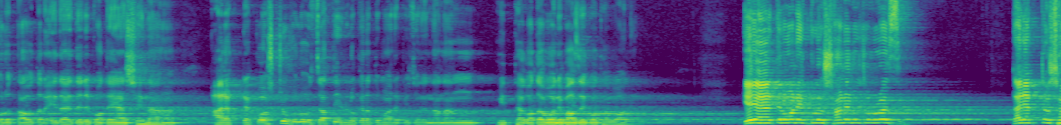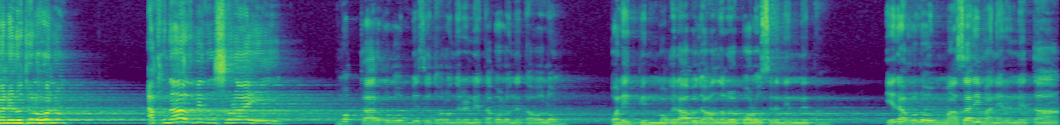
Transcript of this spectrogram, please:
করো, তাও তারা হেদায়তের পথে আসে না। আর একটা কষ্ট হলো, জাতির লোকেরা তোমার পিছনে নানান মিথ্যা কথা বলে, বাজে কথা বলে। এই আয়াতের অনেকগুলো শানে নজর রয়েছে। তার একটা শানে নজর হলো আখনাস বিন সুরাই মক্কার হলো মেজে ধরনের নেতা, বড় নেতা হলো। অলিদ বিন মগের আবু জাহাল্লার বড় শ্রেণির নেতা। এরা হলো মাজারি মানের নেতা।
